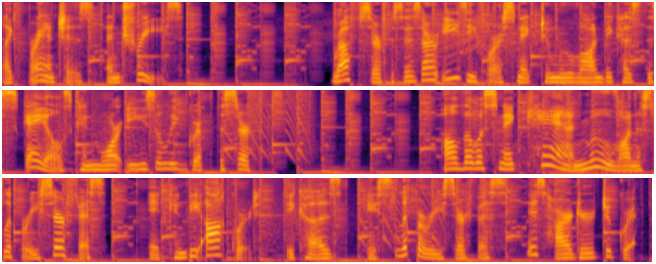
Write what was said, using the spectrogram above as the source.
like branches and trees. Rough surfaces are easy for a snake to move on because the scales can more easily grip the surface. Although a snake can move on a slippery surface, it can be awkward because a slippery surface is harder to grip.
